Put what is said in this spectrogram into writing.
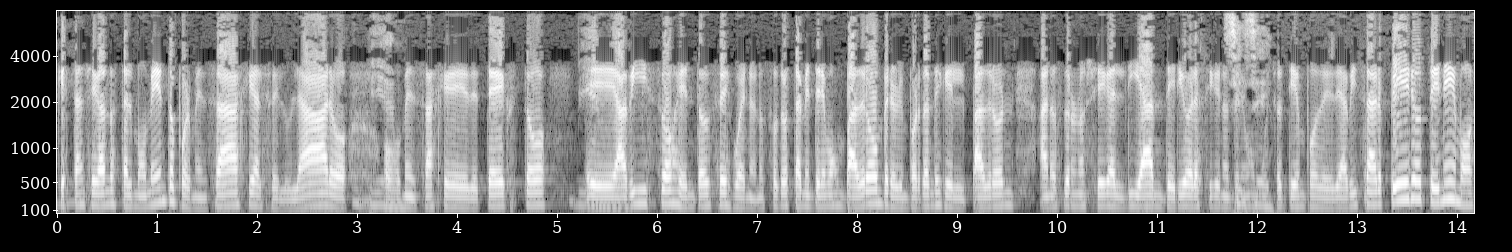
que están llegando hasta el momento por mensaje al celular o, o mensaje de, texto, eh, avisos, entonces, bueno, nosotros también tenemos un padrón, pero lo importante es que el padrón a nosotros nos llega el día anterior, así que no tenemos mucho tiempo de, avisar, pero tenemos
